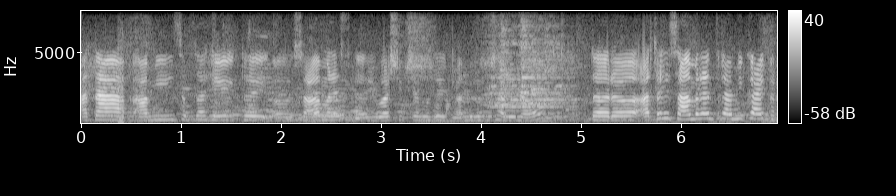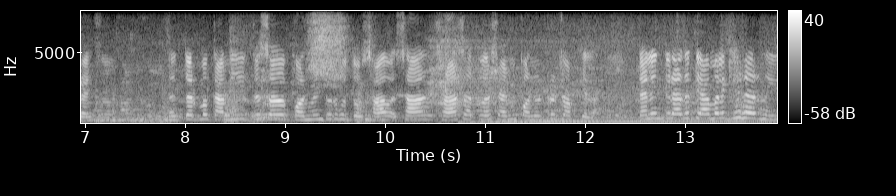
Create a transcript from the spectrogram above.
आता आम्ही समजा हे इथे सहा महिन्यात युवा शिक्षणमध्ये आम्ही म्हणजे रुजू झालेलो आहोत तर आता हे सहा महिन्यानंतर आम्ही काय करायचं? नंतर मग आम्ही जसं कॉन्व्हेंटवर होतो सहा सहा सहा सात वर्ष आम्ही कॉन्व्हेंटवर जॉब केला. त्यानंतर आता ते आम्हाला घेणार नाही.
